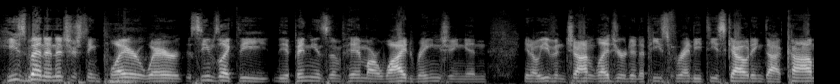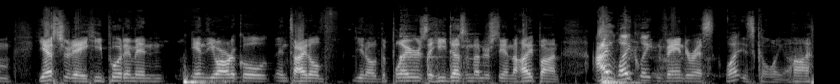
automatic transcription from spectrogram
he's been an interesting player where it seems like the, the opinions of him are wide ranging and you know even John Ledyard in a piece for NDTscouting.com yesterday he put him in in the article entitled you know the players that he doesn't understand the hype on. I like Leighton Vander Esch. What is going on?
